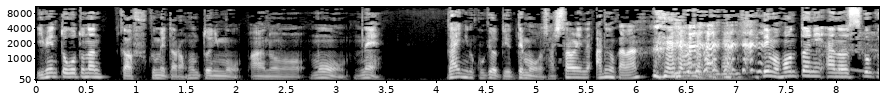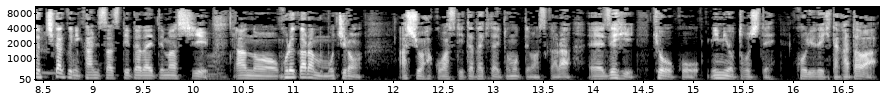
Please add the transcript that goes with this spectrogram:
イベントごとなんか含めたら本当にもう、あの、もうね、第二の故郷って言っても差し障りあるのかな？でも本当に、あの、すごく近くに感じさせていただいてますし、あの、これからももちろん足を運ばせていただきたいと思ってますから、えー、ぜひ今日こう耳を通して交流できた方は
